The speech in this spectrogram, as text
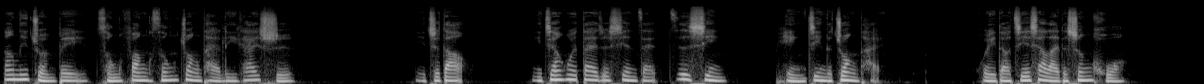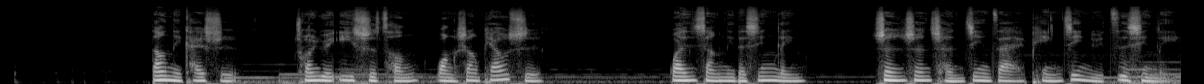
当你准备从放松状态离开时，你知道你将会带着现在自信、平静的状态回到接下来的生活。当你开始穿越意识层往上飘时，观想你的心灵深深沉浸在平静与自信里。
